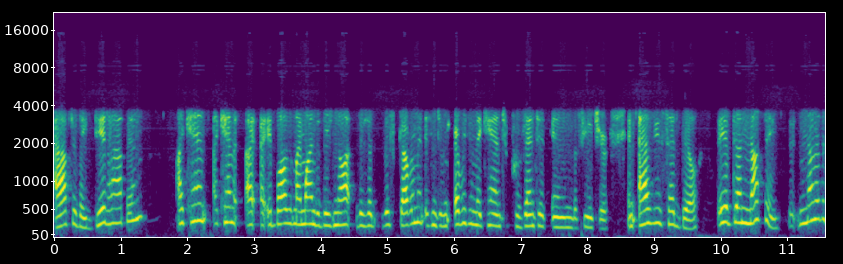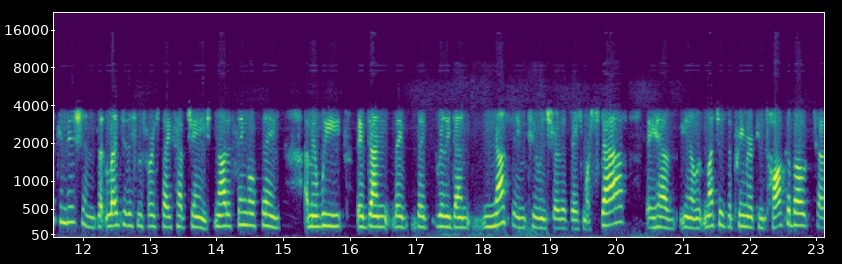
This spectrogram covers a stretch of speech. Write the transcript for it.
after they did happen, I can't, I can't, I, it boggles my mind that there's not, there's a, this government isn't doing everything they can to prevent it in the future. And as you said, Bill, they have done nothing. None of the conditions that led to this in the first place have changed. Not a single thing. I mean, we, they've done, they've, they've really done nothing to ensure that there's more staff. They have, you know, much as the premier can talk about uh,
